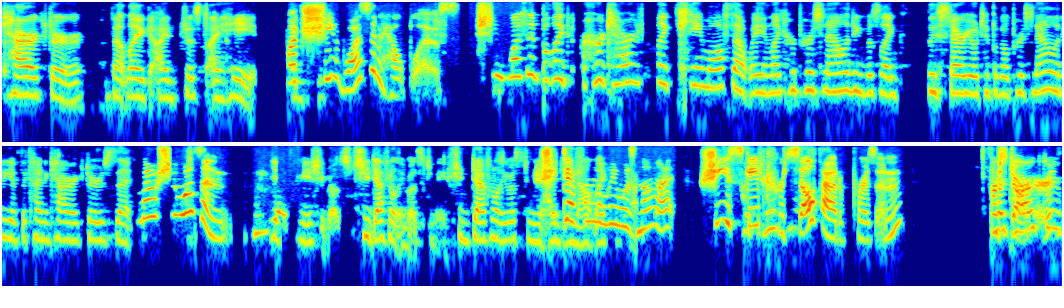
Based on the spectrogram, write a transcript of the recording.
character that like I just I hate. But Like, she wasn't helpless. she wasn't, but like her character like came off that way, and like her personality was like the stereotypical personality of the kind of characters that No, she wasn't. yeah to me she was. She definitely was to me. She definitely was to me. I She did not like definitely was not. She escaped herself out of prison, for Her starters,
